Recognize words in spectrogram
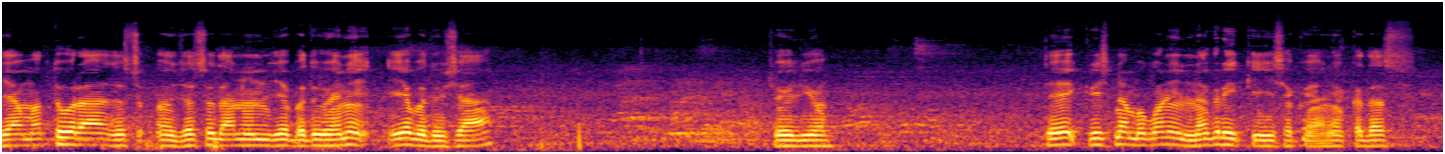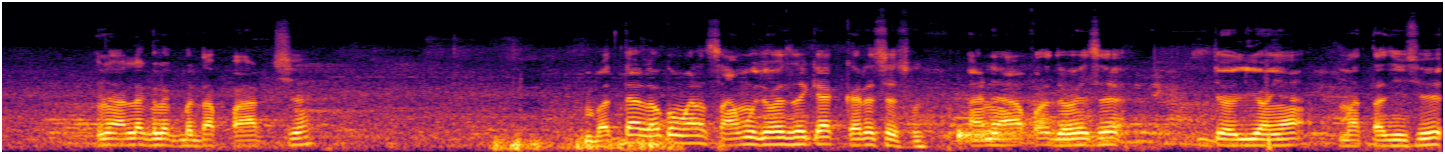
જ્યાં મથુરા જસોદાનું જે બધું છે ને એ બધું છે આ. જોઈ લ્યો. તે કૃષ્ણ ભગવાનની નગરી કહી શકાય અને કદાચ એના અલગ અલગ બધા પાર્ટ છે. બધા લોકો મારા સામું જોવે છે કે આ કરે છે શું? અને આ પણ જોવે છે. જોઈ લ્યો અહીંયા માતાજી છે.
